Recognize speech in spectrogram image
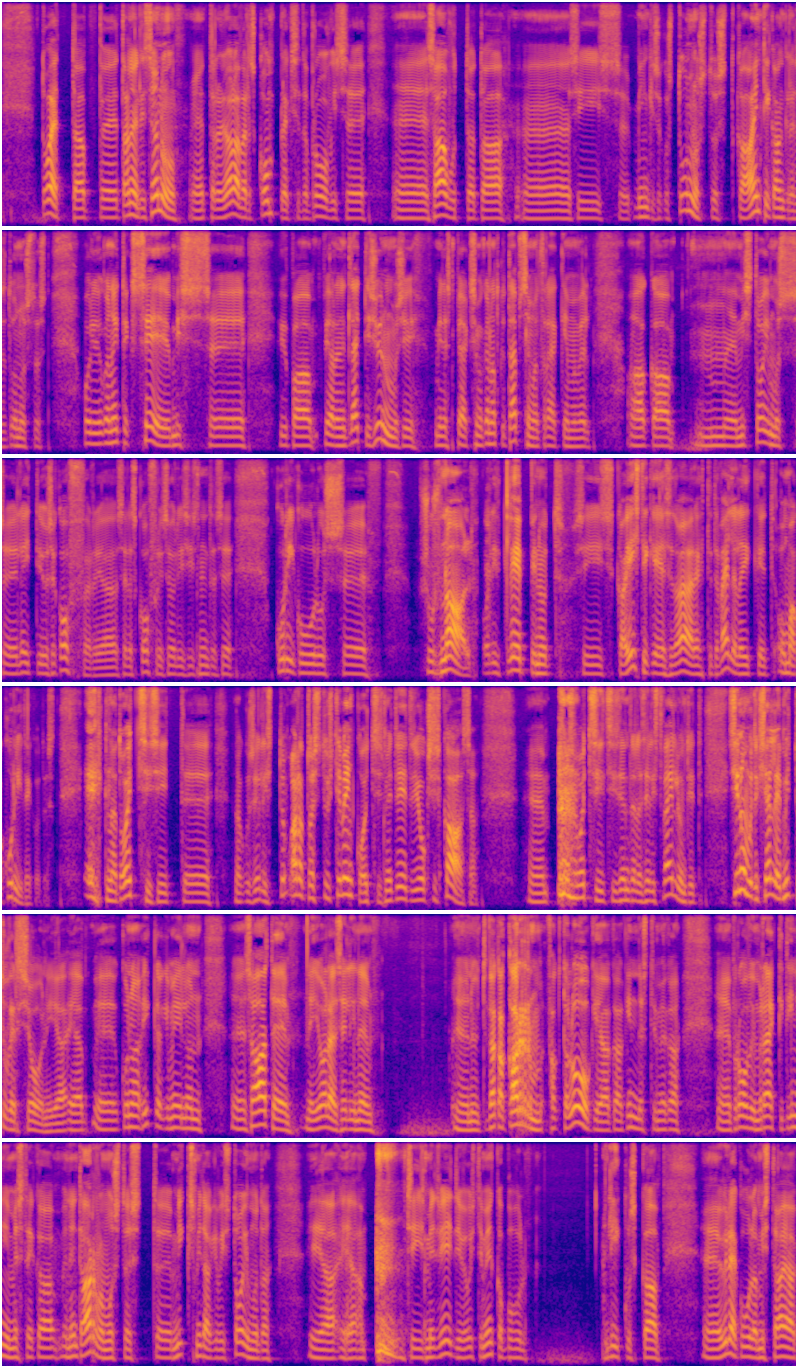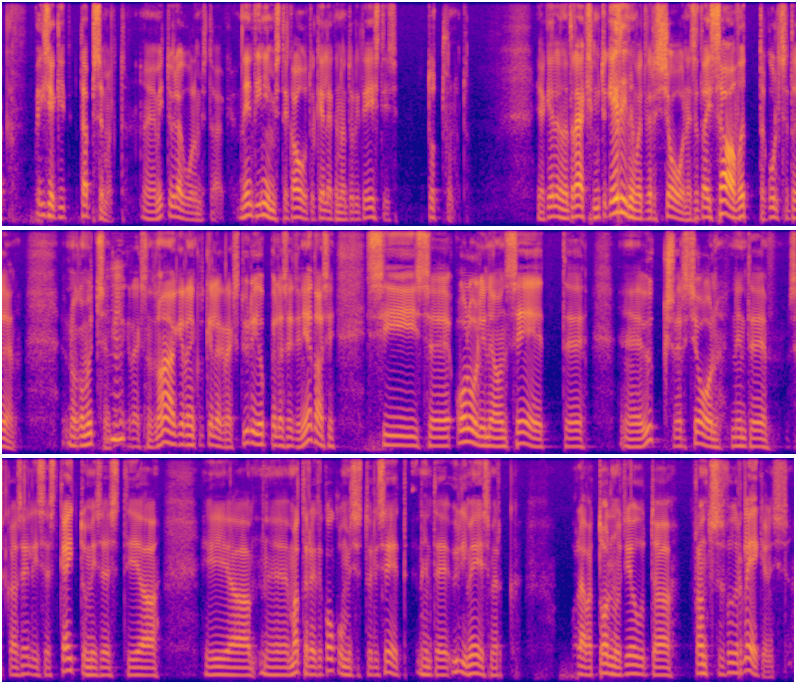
toetab eh, Taneli sõnu, et tal oli alaväärsuskompleks ja ta proovis eh, saavutada eh, siis mingisugust tunnustust, ka antikangelase tunnustust, oli ju ka näiteks see, mis juba peale neid Läti sündmusi, millest peaksime ka natuke täpsemalt rääkima veel, aga mm, mis toimus, leiti ju see kohver ja selles kohvris oli siis nende see kurikuulus žurnaal olid kleepinud siis ka eestikeelsed ajalehtede väljalõikeid oma kuritegudest. ehk nad otsisid eh, nagu sellist, arvatavasti Ustimenko otsis, Medvedev jooksis kaasa eh,, otsisid siis endale sellist väljundit. siin on muideks jälle mitu versiooni ja, ja eh, kuna ikkagi meil on saade, ei ole selline nüüd väga karm faktoloogia, aga kindlasti me ka eh, proovime rääkida inimestega nende arvamustest, eh, miks midagi võis toimuda ja, ja siis Medvedjevi ja Ustimenko puhul liikus ka ülekuulamiste aeg, isegi täpsemalt, mitte ülekuulamiste aeg, nende inimeste kaudu, kellega nad olid Eestis tutvunud. ja kellele nad rääkisid muidugi erinevaid versioone, seda ei saa võtta kuldse tõena nagu ma ütlesin mm, -hmm. kellega rääkisid, ajakirjanikud, kellega rääkisid üliõpilased ja nii edasi, siis äh, oluline on see, et äh, üks versioon nende ka sellisest käitumisest ja ja äh, materjalide kogumisest oli see, et nende ülim eesmärk olevat olnud jõuda Prantsuse võõrleegionisse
